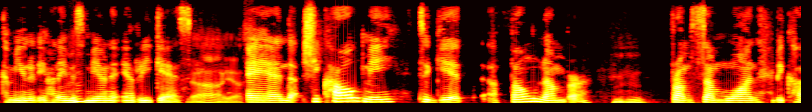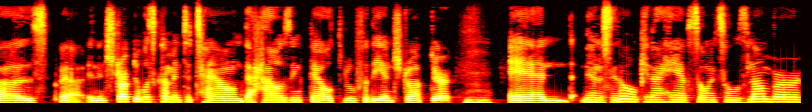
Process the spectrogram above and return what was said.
community. Her name is Mirna Enriquez. Ah, yes. And she called me to get a phone number Mm-hmm. From someone because uh, an instructor was coming to town. The housing fell through for the instructor. Mm-hmm. And Mirna said, Oh, can I have so and so's number?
